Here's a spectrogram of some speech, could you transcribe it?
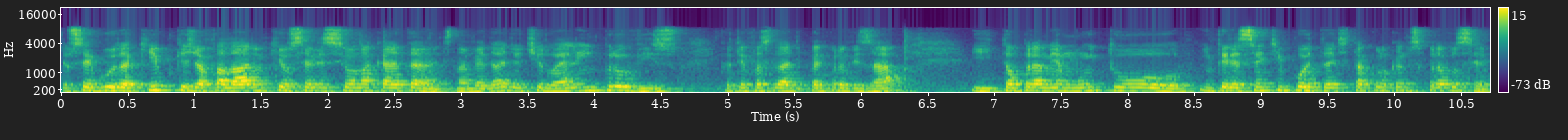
Eu seguro aqui porque já falaram que eu seleciono a carta antes. Na verdade, eu tiro ela em improviso, eu tenho facilidade para improvisar. Então, para mim é muito interessante e importante estar colocando isso para você.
